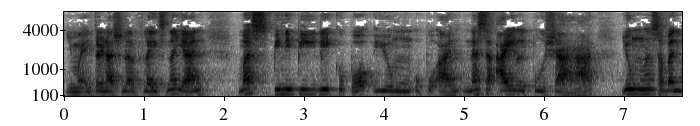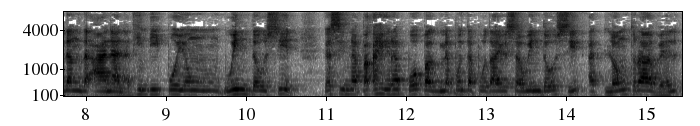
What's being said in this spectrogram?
yung mga international flights na yan, mas pinipili ko po yung upuan, nasa aisle po siya ha, yung sa bandang daanan at hindi po yung window seat. Kasi napakahirap po pag napunta po tayo sa window seat at long travel,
